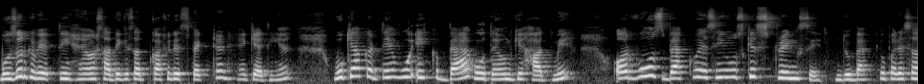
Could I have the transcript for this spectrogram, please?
बुज़ुर्ग व्यक्ति हैं और साथी के साथ काफ़ी रिस्पेक्टेड हैं, कहती हैं। वो क्या करते हैं, वो एक बैग होता है उनके हाथ में और वो उस बैग को ऐसे ही उसके स्ट्रिंग से, जो बैग के ऊपर ऐसा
